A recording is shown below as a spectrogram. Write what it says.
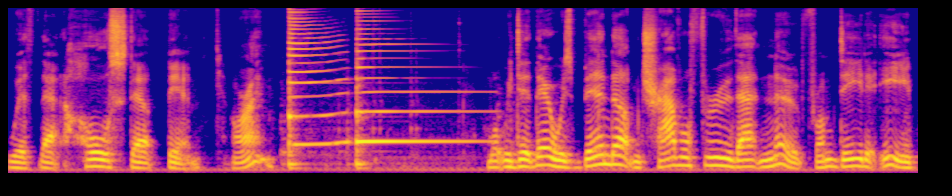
with that whole step bend. All right? What we did there was bend up and travel through that note from D to E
